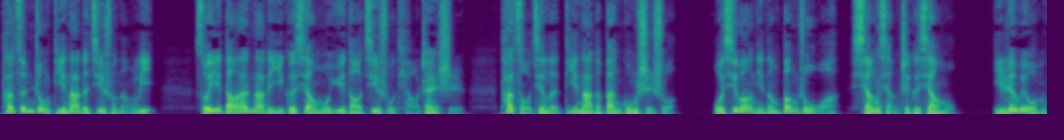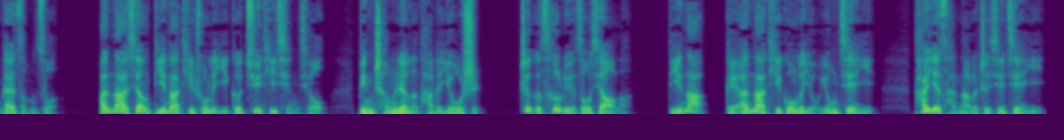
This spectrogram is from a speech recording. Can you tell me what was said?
他尊重迪娜的技术能力，所以当安娜的一个项目遇到技术挑战时，她走进了迪娜的办公室，说：“我希望你能帮助我想想这个项目，你认为我们该怎么做？”安娜向迪娜提出了一个具体请求，并承认了她的优势。这个策略奏效了。迪娜给安娜提供了有用建议，她也采纳了这些建议。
